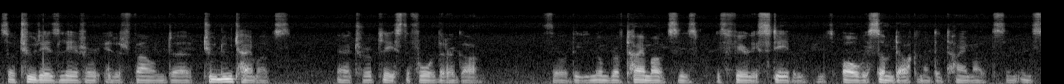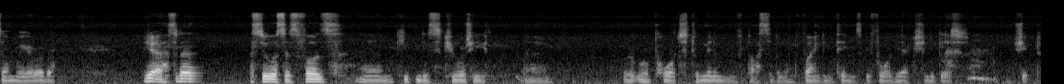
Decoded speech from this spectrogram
So two days later, it had found uh, two new timeouts uh, to replace the four that are gone. So the number of timeouts is, is fairly stable. It's always some documented timeouts in, in some way or other. Yeah, so that's the OSS fuzz, um, keeping the security uh, reports to a minimum if possible and finding things before they actually get shipped.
